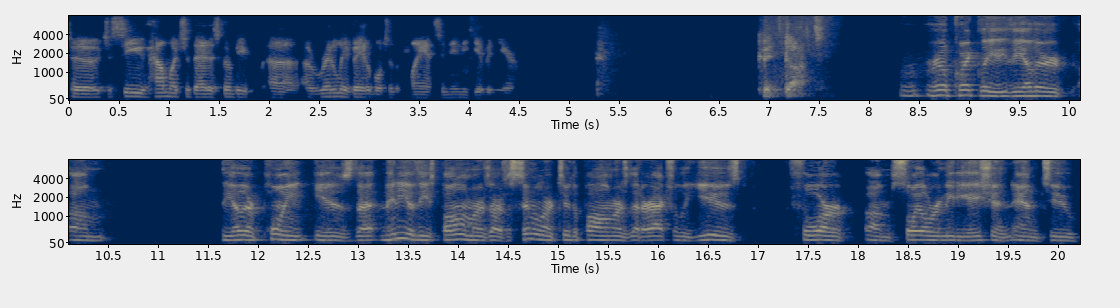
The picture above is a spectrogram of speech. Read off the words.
to to see how much of that is going to be uh, readily available to the plants in any given year. Good thoughts. Real quickly, the other, um, the other point is that many of these polymers are similar to the polymers that are actually used for, um, soil remediation and to,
